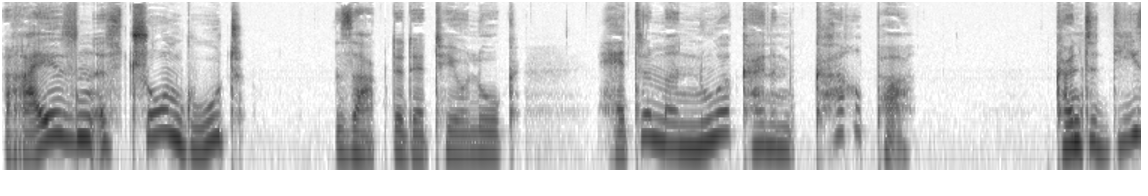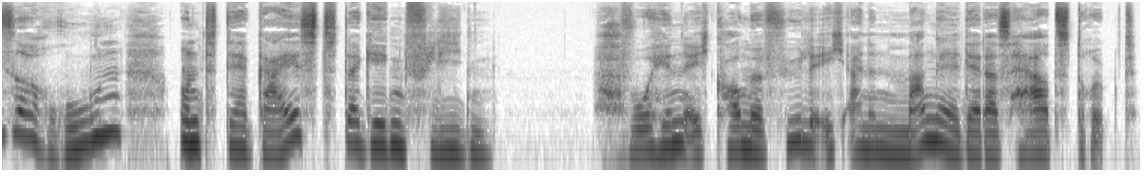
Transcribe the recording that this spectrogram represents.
Reisen ist schon gut, sagte der Theolog, hätte man nur keinen Körper. Könnte dieser ruhen und der Geist dagegen fliegen? Wohin ich komme, fühle ich einen Mangel, der das Herz drückt.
